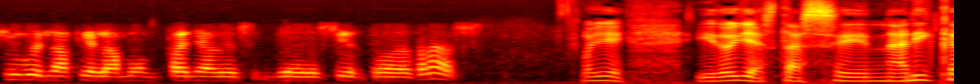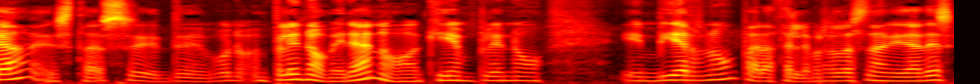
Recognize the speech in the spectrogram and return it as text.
suben hacia la montaña de, de desierto de atrás. Oye, Idoya, estás en Arica, estás eh, bueno, en pleno verano, aquí en pleno invierno, para celebrar las Navidades.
